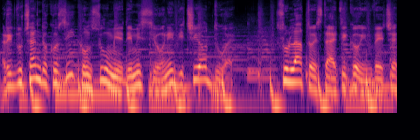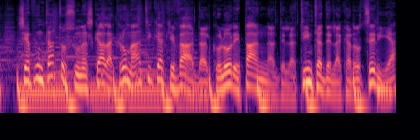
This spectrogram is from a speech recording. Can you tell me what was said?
riducendo così consumi ed emissioni di CO2. Sul lato estetico, invece, si è puntato su una scala cromatica che va dal colore panna della tinta della carrozzeria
